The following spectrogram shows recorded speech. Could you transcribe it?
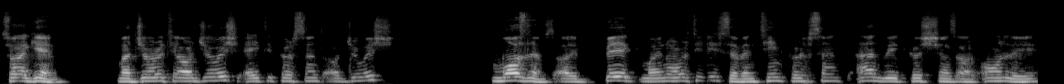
So again, majority are Jewish, 80% are Jewish. Muslims are a big minority, 17%, and we Christians are only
